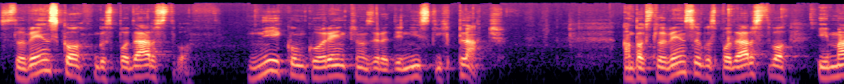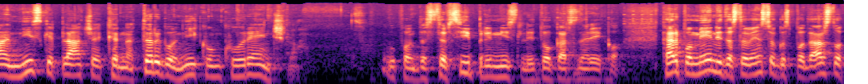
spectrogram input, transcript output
Slovensko gospodarstvo ni konkurenčno zaradi nizkih plač. Ampak slovensko gospodarstvo ima nizke plače, ker na trgu ni konkurenčno upam, da ste vsi premislili to, kar sem rekel. Kar pomeni, da slovensko gospodarstvo,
